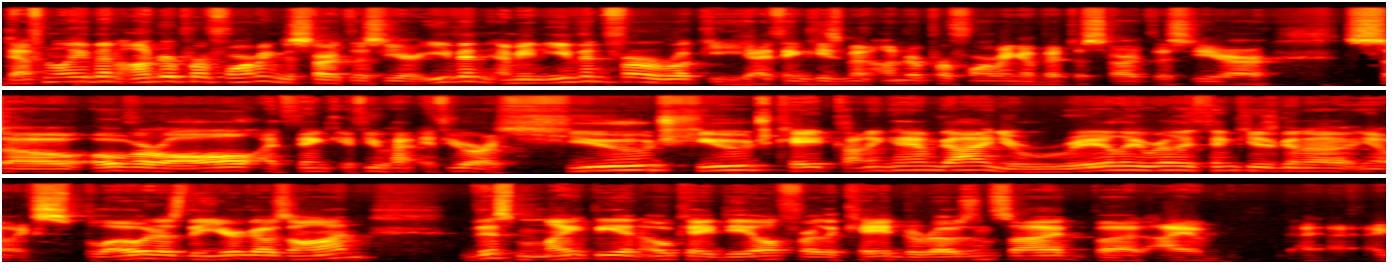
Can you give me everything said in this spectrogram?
definitely been underperforming to start this year. Even, I mean, even for a rookie, I think he's been underperforming a bit to start this year. So overall, I think if you ha- if you're a huge, huge Cade Cunningham guy and you really, really think he's gonna, you know, explode as the year goes on, this might be an okay deal for the Cade DeRozan side. But I, I, I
